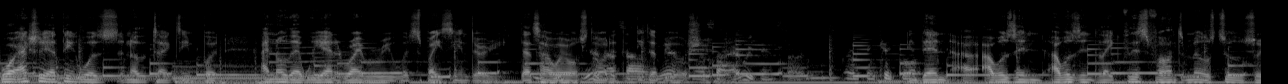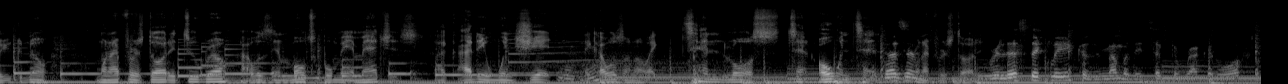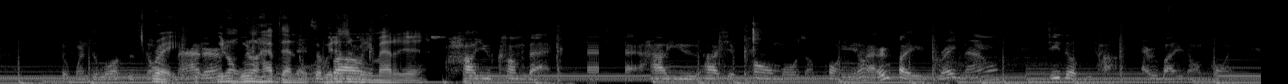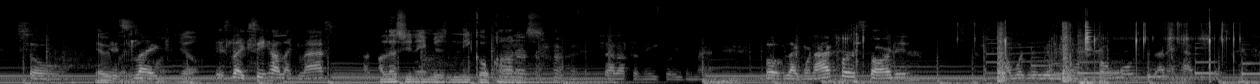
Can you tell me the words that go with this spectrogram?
Well, actually, I think it was another tag team, but I know that we had a rivalry with Spicy and Dirty. That's how it all Yeah, started, that's the how, DWO yeah, shit. That's how everything started. Everything kicked off. And then I, I was in, I was in like this for Hunter Millz too, so you can know. When I first started too, bro, I was in multiple man matches. Like I didn't win shit. Mm-hmm. Like I was on a like ten loss, 10 0 and ten when I first started. Realistically, because remember they took the record off, wins and losses don't Right. matter. We don't we don't have that no It's more. It doesn't really matter. Yeah. how you come back, how you how's your promos on point. You know, everybody right now, GW's hot. Everybody's on point. So Everybody's like- on point, yo. it's like see how like last. Unless your name is Nico Connors. Shout out to Nico, he's the man. But like when I first started, I wasn't really doing promos because I didn't have the Discord. You know?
